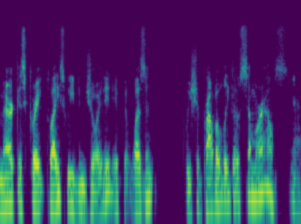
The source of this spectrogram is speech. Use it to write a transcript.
America's a great place. We've enjoyed it. If it wasn't, we should probably go somewhere else. Yeah,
